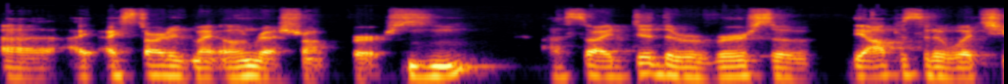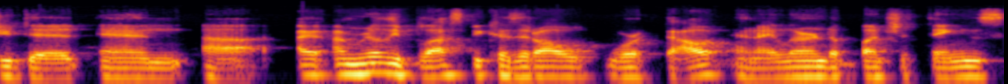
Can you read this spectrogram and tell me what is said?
uh, I, I, started my own restaurant 1st mm-hmm. Uh, so I did the reverse of the opposite of what you did, and uh, I, am really blessed because it all worked out, and I learned a bunch of things,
